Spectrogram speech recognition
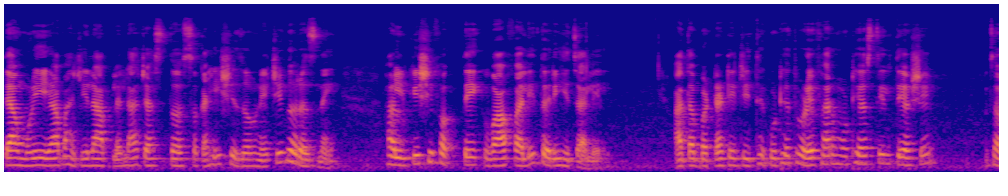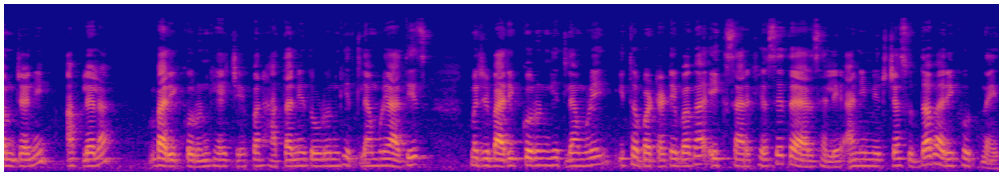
त्यामुळे या भाजीला आपल्याला जास्त असं काही शिजवण्याची गरज नाही. हलकीशी फक्त एक वाफ आली तरीही चालेल. आता बटाटे जिथे कुठे थोडेफार मोठे असतील ते असे चमच्याने आपल्याला बारीक करून घ्यायचे. पण हाताने तोडून घेतल्यामुळे आधीच म्हणजे बारीक करून घेतल्यामुळे इथं बटाटे बघा एकसारखे असे तयार झाले आणि मिरच्यासुद्धा बारीक होत नाहीत.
